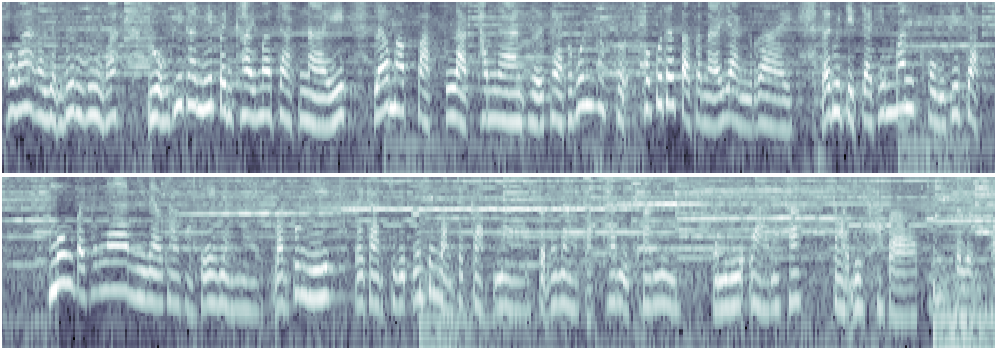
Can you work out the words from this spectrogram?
เพราะว่าเรายังไม่รู้เลยว่า หลวงพี่ท่านนี้เป็นใครมาจากไหน แล้วมาปักหลักทำงานเผยแผ่พระพุทธศาสพระพุทธศาสนาอย่างไร และมีจิตใจที่มั่นคงที่จะมุ่งไปข้างหน้ามีแนวทางของตัวเองอย่างไรวันพรุ่งนี้รายการชีวิตไม่สิ้นหวังจะกลับมาสนทนากับท่านอีกครั้งหนึ่งวันนี้ลานะคะ สวัสดีค่ะ สาธุเจริญพร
